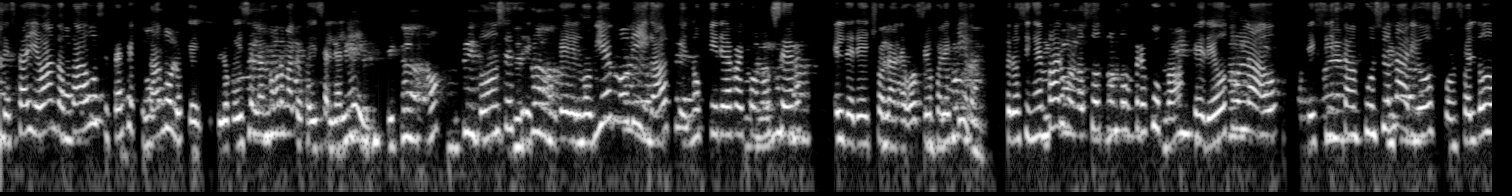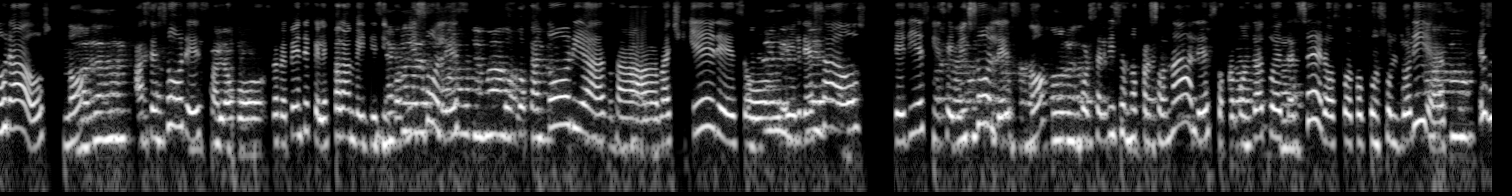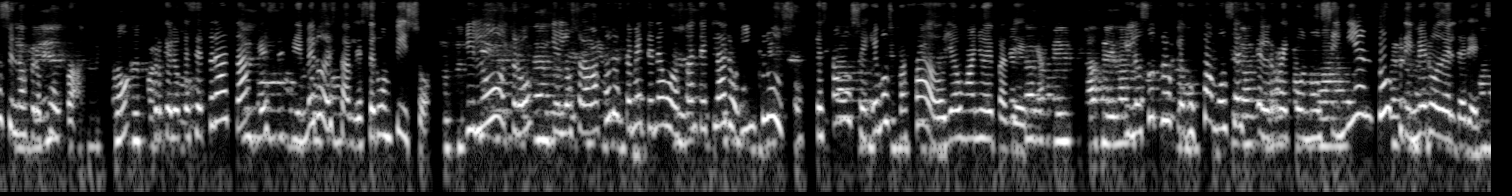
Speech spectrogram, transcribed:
Se está llevando a cabo, se está ejecutando lo que, lo que dice la norma, lo que dice la ley, ¿no? Entonces, que el gobierno diga que no quiere reconocer el derecho a la negociación colectiva. Pero sin embargo, a nosotros nos preocupa que de otro lado existan funcionarios con sueldos dorados, ¿no? Asesores, a de repente que les pagan 25 mil soles, convocatorias a bachilleres o egresados de 10, 15 mil soles, ¿no? Por servicios no personales o por contrato de terceros o por consultorías. Eso sí nos preocupa, ¿no? Porque lo que se trata es primero de establecer un piso y lo otro, que los trabajadores también tenemos bastante claro, incluso que estamos, hemos pasado ya un año de pandemia y nosotros lo que buscamos es el reconocimiento primero del derecho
